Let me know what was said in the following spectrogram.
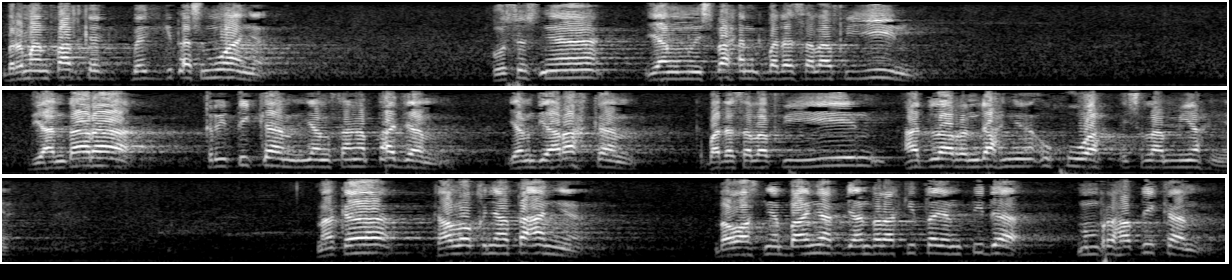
bermanfaat bagi kita semuanya. Khususnya yang menisbahkan kepada salafiyin. Di antara kritikan yang sangat tajam yang diarahkan kepada salafiyin adalah rendahnya ukhuwah islamiyahnya. Maka kalau kenyataannya bahwasanya banyak di antara kita yang tidak memperhatikan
